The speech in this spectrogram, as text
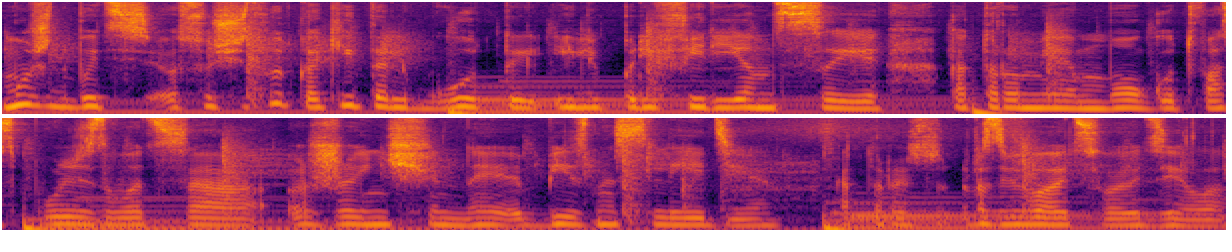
Может быть, существуют какие-то льготы или преференции, которыми могут воспользоваться женщины, бизнес-леди, которые развивают свое дело?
